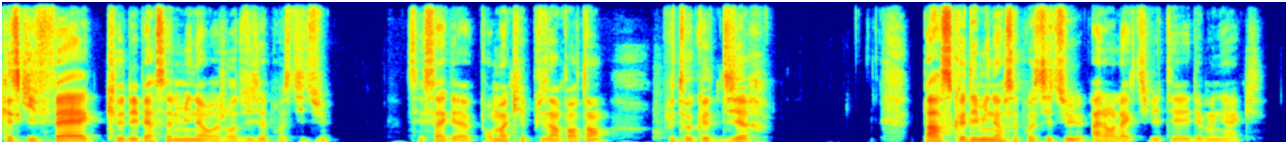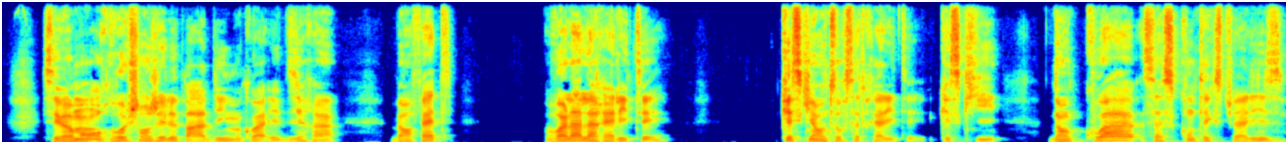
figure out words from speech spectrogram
Qu'est-ce qui fait que des personnes mineures aujourd'hui se prostituent? C'est ça, pour moi, qui est plus important, plutôt que de dire parce que des mineurs se prostituent, alors l'activité est démoniaque. C'est vraiment rechanger le paradigme, quoi, et dire, euh, ben en fait, voilà la réalité. Qu'est-ce qui entoure cette réalité? Qu'est-ce qui, dans quoi ça se contextualise?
